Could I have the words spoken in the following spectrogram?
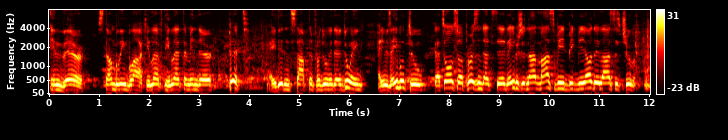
in their stumbling block. He left. He let them in their pit. He didn't stop them from doing what they're doing, and he was able to. That's also a person that's uh, the Abish is not must be big beyond last is tshuva.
